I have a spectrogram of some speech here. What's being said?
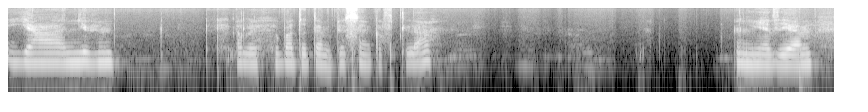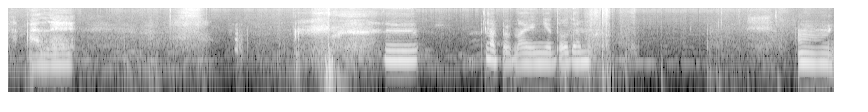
Ja nie wiem, ale chyba dodam piosenkę w tle. Nie wiem, ale na pewno jej nie dodam. Mm.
